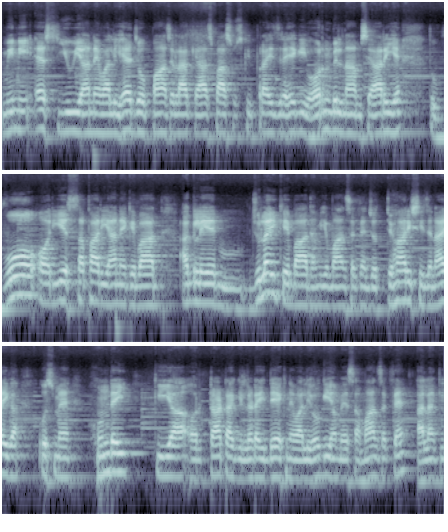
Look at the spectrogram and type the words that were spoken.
मिनी एस यू आने वाली है, जो पाँच लाख के आसपास उसकी प्राइस रहेगी, हॉर्नबिल नाम से आ रही है। तो वो और ये सफारी आने के बाद, अगले जुलाई के बाद हम ये मान सकते हैं, जो त्योहारी सीज़न आएगा, उसमें हुंडई, किया और टाटा की लड़ाई देखने वाली होगी, हम ऐसा मान सकते हैं। हालाँकि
